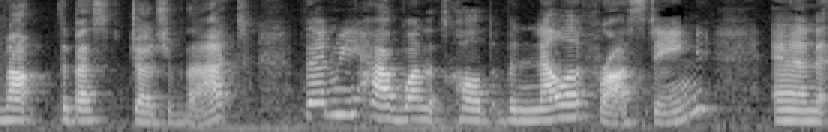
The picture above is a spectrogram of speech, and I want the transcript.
not the best judge of that. Then we have one that's called Vanilla Frosting, and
